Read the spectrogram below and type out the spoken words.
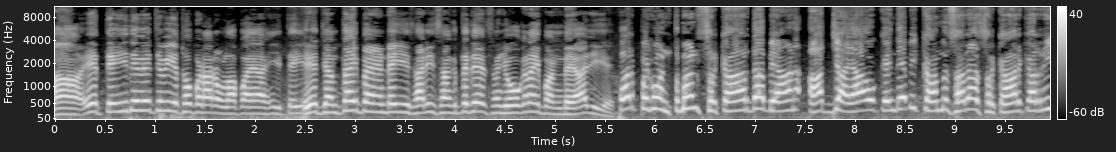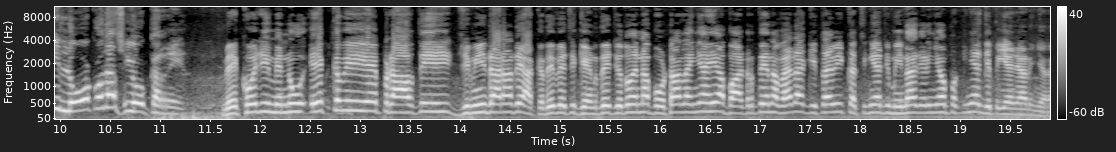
ਹਾਂ ਇਹ 23 ਦੇ ਵਿੱਚ ਵੀ ਇੱਥੋਂ ਬੜਾ ਰੌਲਾ ਪਾਇਆ ਸੀ ਤੇ ਇਹ ਜਨਤਾ ਹੀ ਪੈਣ ਡਈ ਸਾਰੀ ਸੰਗਤ ਦੇ ਸੰਯੋਗ ਨਾਲ ਹੀ ਬਣ ਡਿਆ ਜੀ ਇਹ। ਪਰ ਭਗਵੰਤ ਮਾਨ ਸਰਕਾਰ ਦਾ ਬਿਆਨ ਅੱਜ ਆਇਆ ਉਹ ਕਹਿੰਦੇ ਵੀ ਕੰਮ ਸਾਰਾ ਸਰਕਾਰ ਕਰ ਰਹੀ ਲੋਕ ਉਹਦਾ ਸਹਿਯੋਗ ਕਰ ਰਹੇ ਆ। ਵੇਖੋ ਜੀ ਮੈਨੂੰ ਇੱਕ ਵੀ ਇਹ ਪ੍ਰਾਪਤੀ ਜ਼ਿਮੀਂਦਾਰਾਂ ਦੇ ਹੱਕ ਦੇ ਵਿੱਚ ਗਿਣਦੇ ਜਦੋਂ ਇਹਨਾਂ ਵੋਟਾਂ ਲਾਈਆਂ ਸੀ ਆ ਬਾਰਡਰ ਤੇ ਇਹਨਾਂ ਵਾਅਦਾ ਕੀਤਾ ਵੀ ਕੱਚੀਆਂ ਜ਼ਮੀਨਾਂ ਜਿਹੜੀਆਂ ਉਹ ਪੱਕੀਆਂ ਕੀਤੀਆਂ ਜਾਣੀਆਂ।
